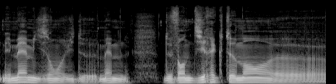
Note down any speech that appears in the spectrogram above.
Mais même, ils ont envie de, même, de vendre directement, euh,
